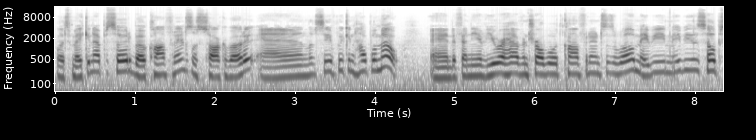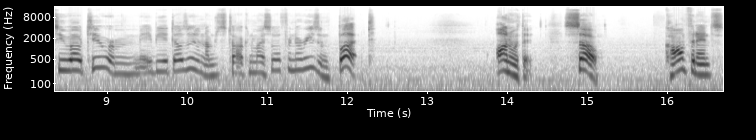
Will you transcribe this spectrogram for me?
Let's make an episode about confidence. Let's talk about it and let's see if we can help them out. And if any of you are having trouble with confidence as well, maybe maybe this helps you out too or maybe it doesn't and I'm just talking to myself for no reason. But on with it. So, confidence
